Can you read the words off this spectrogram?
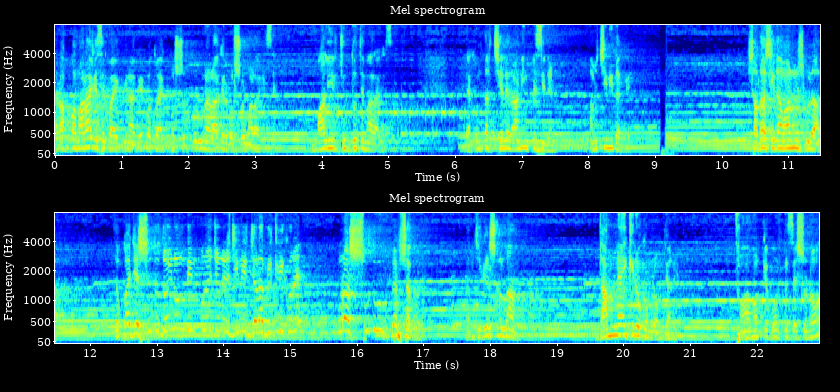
আর আব্বা মারা গেছে কয়েকদিন আগে, গত এক বছর করোনার আগের বছর মারা গেছে। মালির যুদ্ধতে মারা গেছে। এখন তার ছেলে রানিং প্রেসিডেন্ট, আমি চিনি তাকে। সাদা সিধা মানুষগুলা। তো কয় যে শুধু দৈনন্দিন প্রয়োজনের জিনিস যারা বিক্রি করে, ওরা শুধু ব্যবসা করে। আমি জিজ্ঞেস করলাম, দাম নেয় কীরকম রমজানে? তো আমাকে বলতেছে, শোনো,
